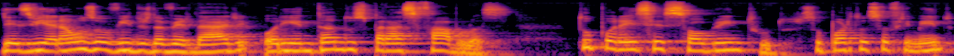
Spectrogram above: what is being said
Desviarão os ouvidos da verdade, orientando-os para as fábulas. Tu, porém, se sóbrio em tudo, suporta o sofrimento,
